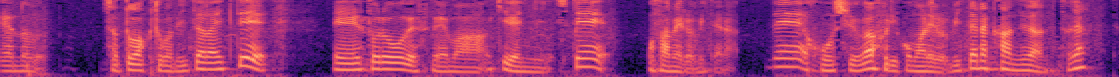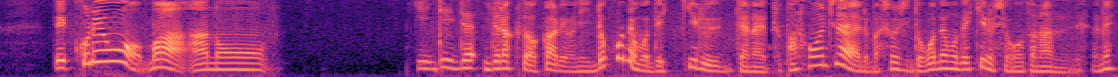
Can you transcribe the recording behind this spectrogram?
あの、チャットワークとかでいただいて、えーそれをですね、まあ、綺麗にして収めるみたいな。で、報酬が振り込まれるみたいな感じなんですよね。で、これを、まあ、あの、聞いていただくとわかるように、どこでもできるじゃないですか。パソコン1台あれば正直どこでもできる仕事なんですよね。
